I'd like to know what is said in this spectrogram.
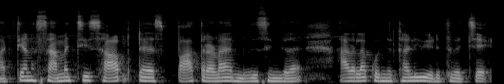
மத்தியானம் சமைச்சி சாப்பிட்ட பாத்திரம்லாம் இருந்தது சிங்கில். அதெல்லாம் கொஞ்சம் கழுவி எடுத்து வச்சேன்.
